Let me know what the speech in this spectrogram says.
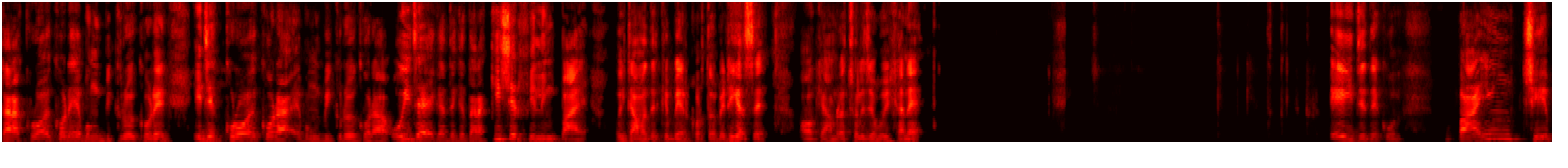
তারা ক্রয় করে এবং বিক্রয় করে। এই যে ক্রয় করা এবং বিক্রয় করা, ওই জায়গা থেকে তারা কিসের ফিলিং পায়? ওইটা আমাদেরকে বের করতে হবে, ঠিক আছে? ওকে, আমরা চলে যাব ওইখানে এই যে দেখুন বাইং চিপ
